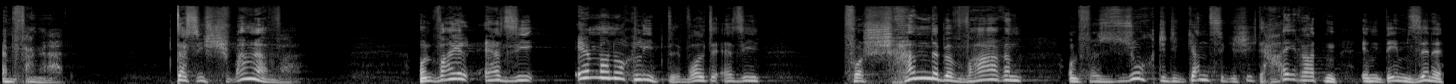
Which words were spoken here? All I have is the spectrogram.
empfangen hat, dass sie schwanger war. Und weil er sie immer noch liebte, wollte er sie vor Schande bewahren und versuchte die ganze Geschichte heiraten in dem Sinne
